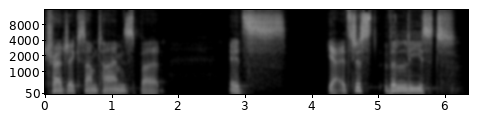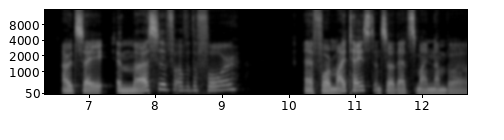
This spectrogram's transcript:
tragic sometimes but it's yeah it's just the least i would say immersive of the four uh, for my taste, and so that's my number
